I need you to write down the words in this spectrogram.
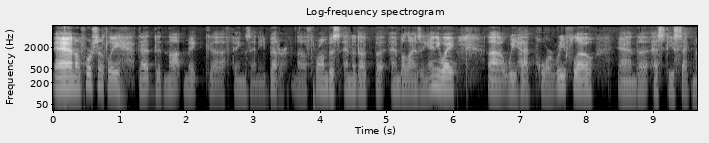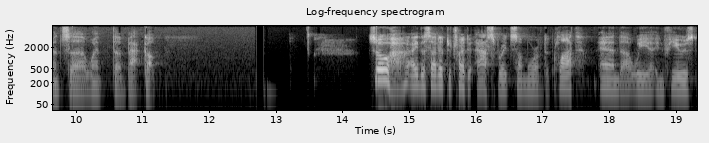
And unfortunately, that did not make uh, things any better. Uh, thrombus ended up uh, embolizing anyway. Uh, we had poor reflow, and the ST segments uh, went back up. So I decided to try to aspirate some more of the clot and we infused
